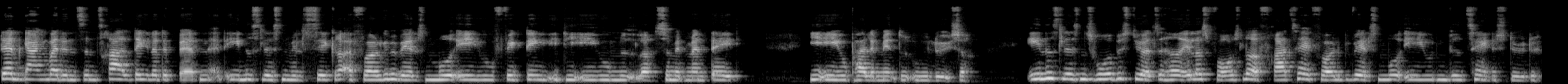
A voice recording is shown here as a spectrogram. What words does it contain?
Dengang var det en central del af debatten, at enhedslisten ville sikre, at folkebevægelsen mod EU fik del i de EU-midler, som et mandat i EU-parlamentet udløser. Enhedslistens hovedbestyrelse havde ellers foreslået at fratage folkebevægelsen mod EU den vedtagende støtte.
